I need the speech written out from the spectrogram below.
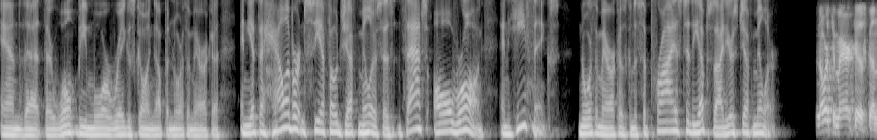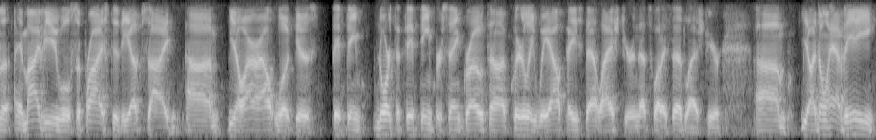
and that there won't be more rigs going up in North America. And yet the Halliburton CFO, Jeff Miller, says that's all wrong. And he thinks North America is going to surprise to the upside. Here's Jeff Miller. North America is going to, in my view, will surprise to the upside. Um, you know, our outlook is 15 north of 15% growth. Uh, clearly, we outpaced that last year, and that's what I said last year. Um, you know, I don't have any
